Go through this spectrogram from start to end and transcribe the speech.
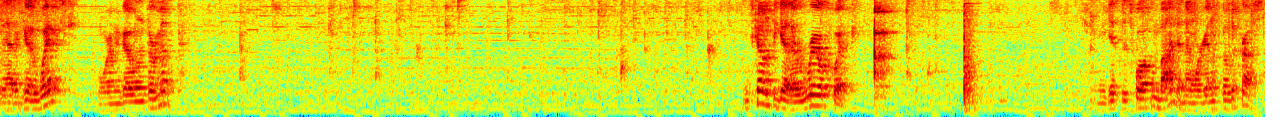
We add a good whisk. We're gonna go in with our milk. This comes together real quick. And get this well combined and then we're gonna fill the crust.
